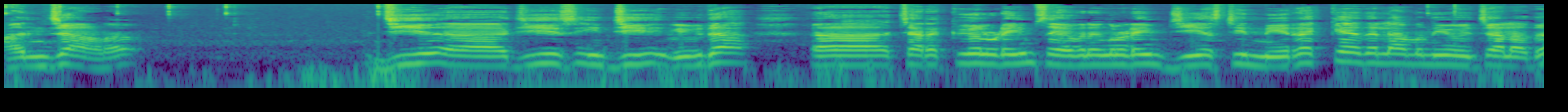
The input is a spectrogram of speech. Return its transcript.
അഞ്ചാണ്. ജി ജി എസ് ജി വിവിധ ചരക്കുകളുടെയും സേവനങ്ങളുടെയും ജി എസ് ടി നിരക്ക് ഏതെല്ലാമെന്ന് ചോദിച്ചാൽ അത്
